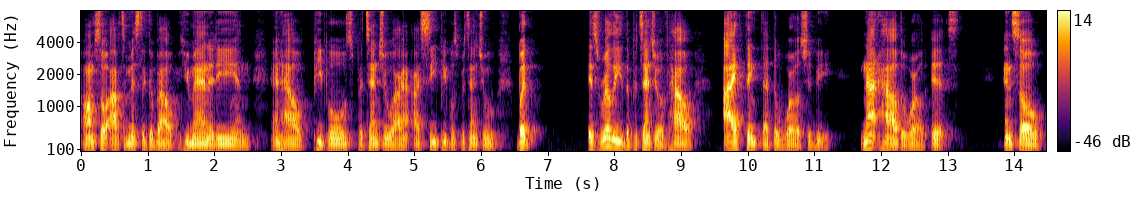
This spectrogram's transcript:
oh, I'm so optimistic about humanity and and how people's potential. I, I see people's potential, but it's really the potential of how I think that the world should be, not how the world is. And so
